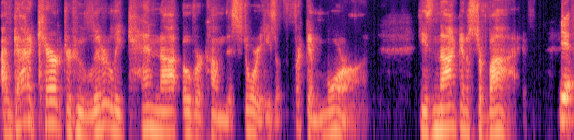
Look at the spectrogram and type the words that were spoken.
I've got a character who literally cannot overcome this story. He's a freaking moron he's not going to survive. Yeah.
